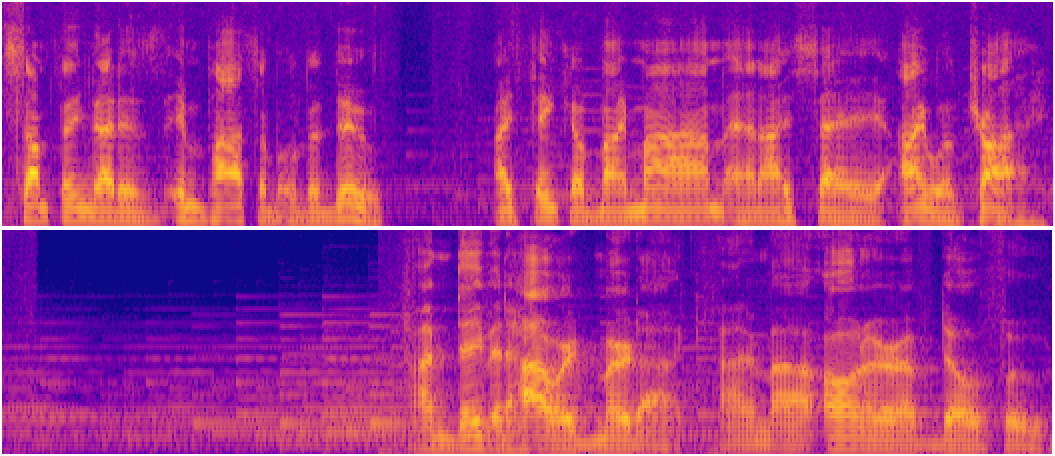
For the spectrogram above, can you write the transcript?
something that is impossible to do, I think of my mom and I say, I will try. I'm David Howard Murdock. I'm uh, owner of Dole Food.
